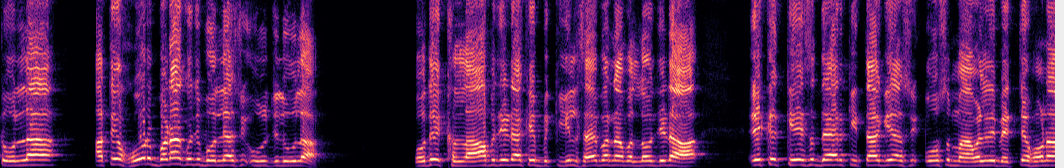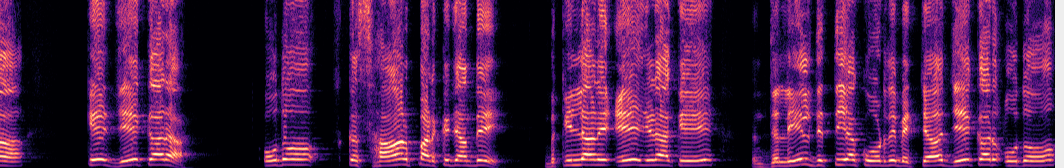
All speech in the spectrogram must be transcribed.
ਟੋਲਾ ਅਤੇ ਹੋਰ ਬੜਾ ਕੁਝ ਬੋਲਿਆ ਸੀ ਉਲ ਜਲੂਲਾ ਉਹਦੇ ਖਿਲਾਫ ਜਿਹੜਾ ਕਿ ਵਕੀਲ ਸਾਹਿਬਾਨਾਂ ਵੱਲੋਂ ਜਿਹੜਾ ਇੱਕ ਕੇਸ ਦਾਇਰ ਕੀਤਾ ਗਿਆ ਸੀ, ਉਸ ਮਾਮਲੇ ਦੇ ਵਿੱਚ ਹੁਣ ਕਿ ਜੇਕਰ ਉਦੋਂ ਕਿਸਾਨ ਭੜਕ ਜਾਂਦੇ, ਵਕੀਲਾਂ ਨੇ ਇਹ ਜਿਹੜਾ ਕਿ ਦਲੀਲ ਦਿੱਤੀ ਆ ਕੋਰਟ ਦੇ ਵਿੱਚ, ਜੇਕਰ ਉਦੋਂ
